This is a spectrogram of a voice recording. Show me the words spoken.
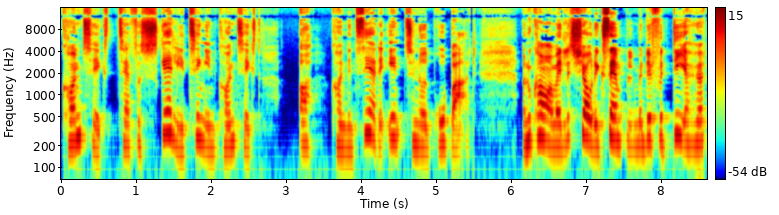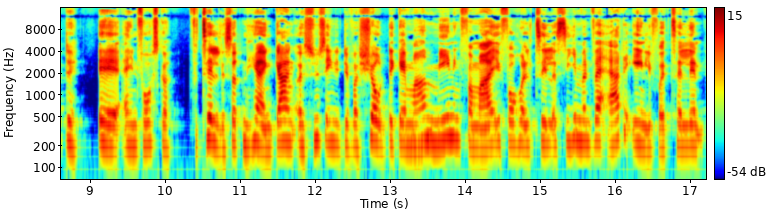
kontekst, tage forskellige ting i en kontekst, og kondensere det ind til noget brugbart. Og nu kommer jeg med et lidt sjovt eksempel, men det er fordi, jeg hørte det øh, af en forsker fortælle det sådan her en gang, og jeg synes egentlig, det var sjovt. Det gav meget mhm. mening for mig i forhold til at sige, men hvad er det egentlig for et talent,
